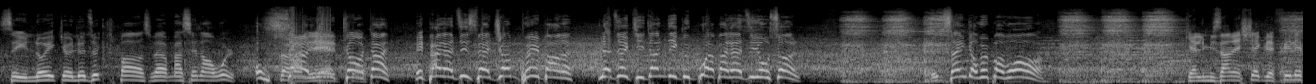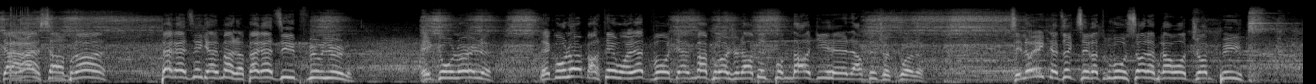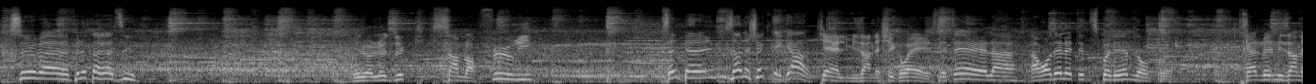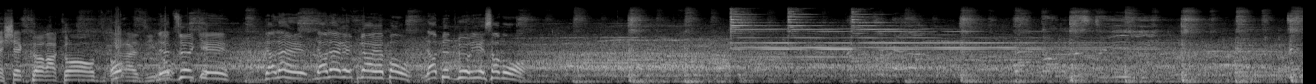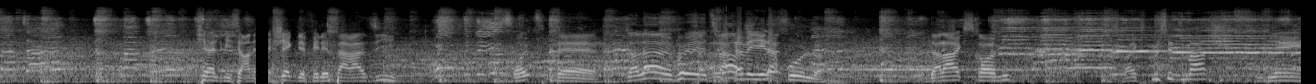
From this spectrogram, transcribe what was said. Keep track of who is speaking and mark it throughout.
Speaker 1: C'est Loïc Leduc qui passe vers Massenauer. Oh, solide contact! Et Paradis se fait jumper par Leduc qui donne des coups de poing à Paradis au sol. Une scène qu'on veut pas voir.
Speaker 2: Quelle mise en échec de Philippe Paradis.
Speaker 1: s'en prend. Paradis également, là. Paradis est furieux. Là. Et le goaler, là. le goaler Martin Wallet va également proche de l'arbitre pour narguer euh, l'arbitre, je crois. là. C'est Loïc Leduc qui s'est retrouvé au sol après avoir jumpé sur euh, Philippe Paradis.
Speaker 2: Et là, le Duc qui semble en furie.
Speaker 1: C'est une, mise en échec légale.
Speaker 2: Quelle mise en échec, ouais. C'était la, la rondelle était disponible, donc euh, très belle mise en échec, corps à corps du
Speaker 1: Oh,
Speaker 2: Paradis.
Speaker 1: le Duc est dans l'air est prêt à répondre. L'arbitre veut rien savoir.
Speaker 2: Quelle mise en échec de Philippe Paradis.
Speaker 1: Oui.
Speaker 2: C'était
Speaker 1: Dans l'air veut être
Speaker 2: Ça a réveillé la foule. Dallaire qui sera mis, sera expulsé du match, ou bien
